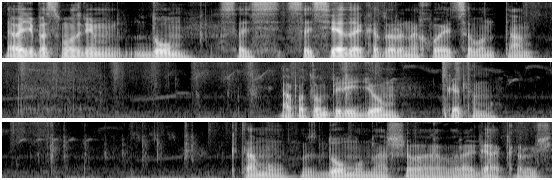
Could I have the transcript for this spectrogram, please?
Давайте посмотрим дом сос соседа, который находится вон там. А потом перейдем к этому тому, с дому нашего врага, короче.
